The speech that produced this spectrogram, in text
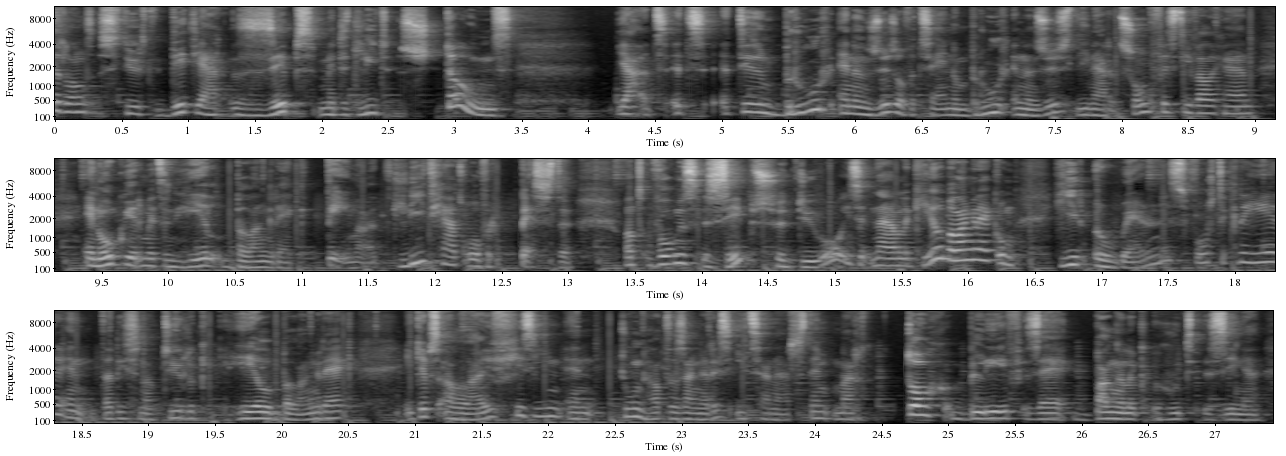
Zwitserland stuurt dit jaar Zips met het lied Stones. Ja, het, het, het is een broer en een zus, of het zijn een broer en een zus die naar het Songfestival gaan. En ook weer met een heel belangrijk thema. Het lied gaat over pesten. Want volgens Zips, het duo, is het namelijk heel belangrijk om hier awareness voor te creëren. En dat is natuurlijk heel belangrijk. Ik heb ze al live gezien en toen had de zangeres iets aan haar stem, maar toch bleef zij bangelijk goed zingen.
